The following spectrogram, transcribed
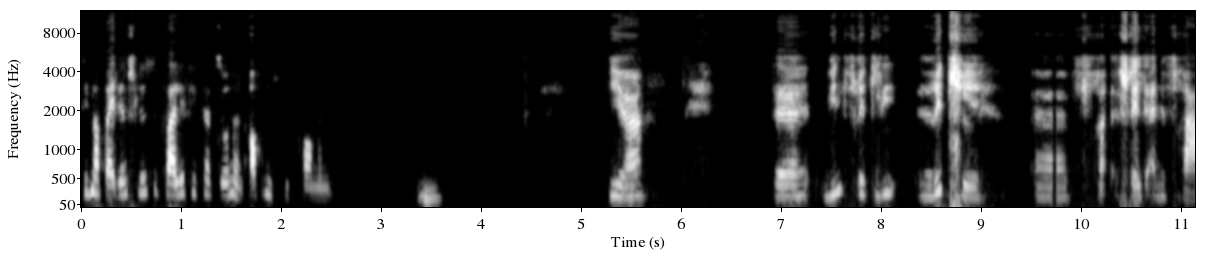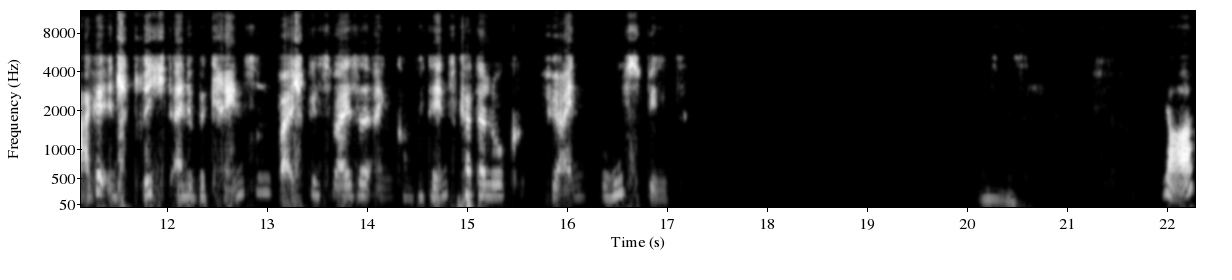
Sind wir bei den Schlüsselqualifikationen auch nicht gekommen. Mhm. Ja, der Winfried Ritschel äh, stellt eine Frage, entspricht eine Begrenzung beispielsweise ein Kompetenzkatalog für ein Berufsbild? Ja,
